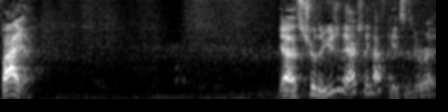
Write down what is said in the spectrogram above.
Fire. Yeah, that's true. They're usually actually half cases. You're right.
